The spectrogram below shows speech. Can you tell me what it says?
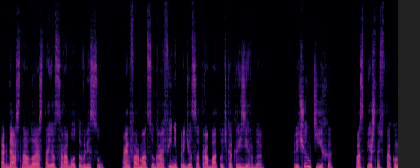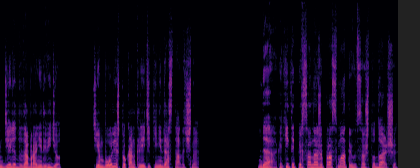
Тогда основной остается работа в лесу, а информацию графине придется отрабатывать как резервную. Причем тихо. Поспешность в таком деле до добра не доведет. Тем более, что конкретики недостаточно. Да, какие-то персонажи просматриваются, а что дальше?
